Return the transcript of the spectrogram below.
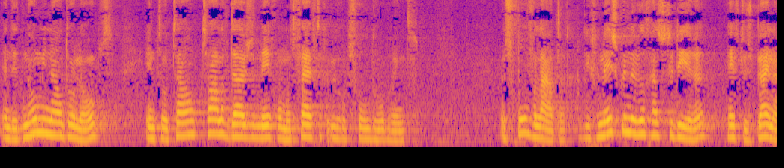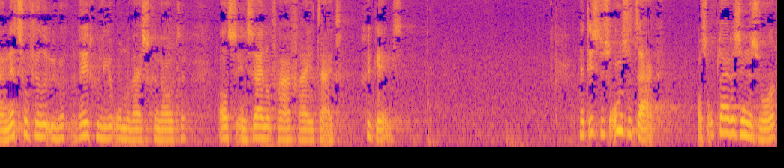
en dit nominaal doorloopt, in totaal 12.950 uur op school doorbrengt. Een schoolverlater die geneeskunde wil gaan studeren, heeft dus bijna net zoveel uur regulier onderwijs genoten als in zijn of haar vrije tijd gegamed. Het is dus onze taak als opleiders in de zorg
